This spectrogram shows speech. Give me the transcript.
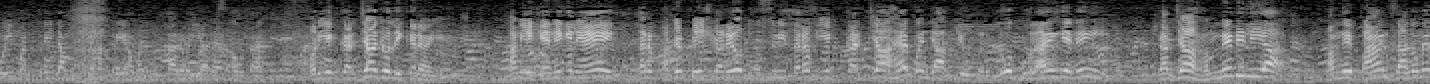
कोई मंत्री या मुख्यमंत्री हम उनका रवैया ऐसा होता है। और ये कर्जा जो लेकर आए हैं, हम ये कहने के लिए आए, एक तरफ़ बजट पेश कर रहे हो, दूसरी तरफ़ ये कर्जा है पंजाब के ऊपर। लोग बुलाएँगे नहीं, कर्जा हमने भी लिया। हमने पाँच सालों में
